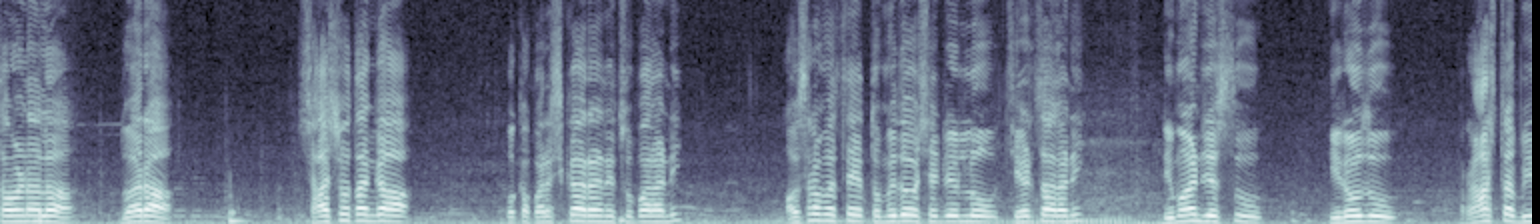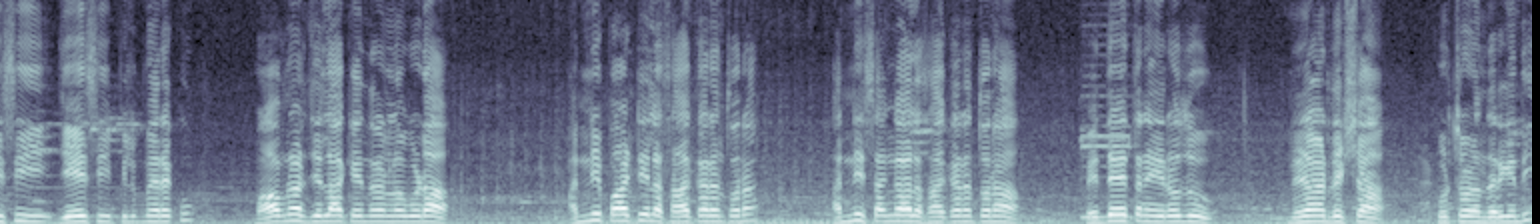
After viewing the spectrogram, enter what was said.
సవరణల ద్వారా శాశ్వతంగా ఒక పరిష్కారాన్ని చూపాలని అవసరం వస్తే తొమ్మిదవ షెడ్యూల్లో చేర్చాలని డిమాండ్ చేస్తూ ఈరోజు రాష్ట్ర బీసీ జేఏసీ పిలుపు మేరకు మహబూబ్నగర్ జిల్లా కేంద్రంలో కూడా అన్ని పార్టీల సహకారంతోన అన్ని సంఘాల సహకారంతోన పెద్ద ఎత్తున ఈరోజు నిరాదీక్ష కూర్చోవడం జరిగింది.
